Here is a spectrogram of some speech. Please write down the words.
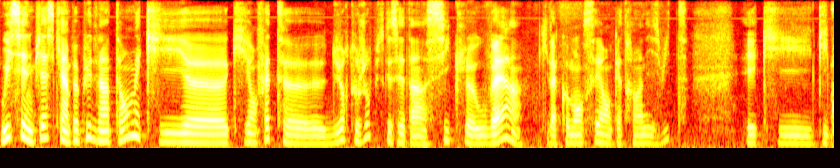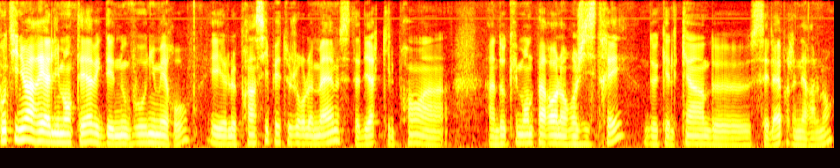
Oui, c'est une pièce qui a un peu plus de 20 ans, mais qui, euh, en fait euh, dure toujours, puisque c'est un cycle ouvert qu'il a commencé en 98 et qui, qui continue à réalimenter avec des nouveaux numéros. Et le principe est toujours le même, c'est-à-dire qu'il prend un, un document de parole enregistré de quelqu'un de célèbre généralement,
